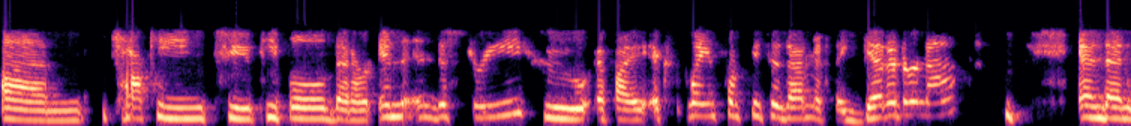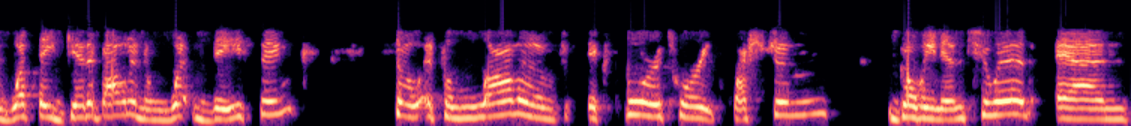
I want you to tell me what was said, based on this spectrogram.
um, talking to people that are in the industry who, if I explain something to them, if they get it or not, and then what they get about it and what they think. So it's a lot of exploratory questions going into it and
